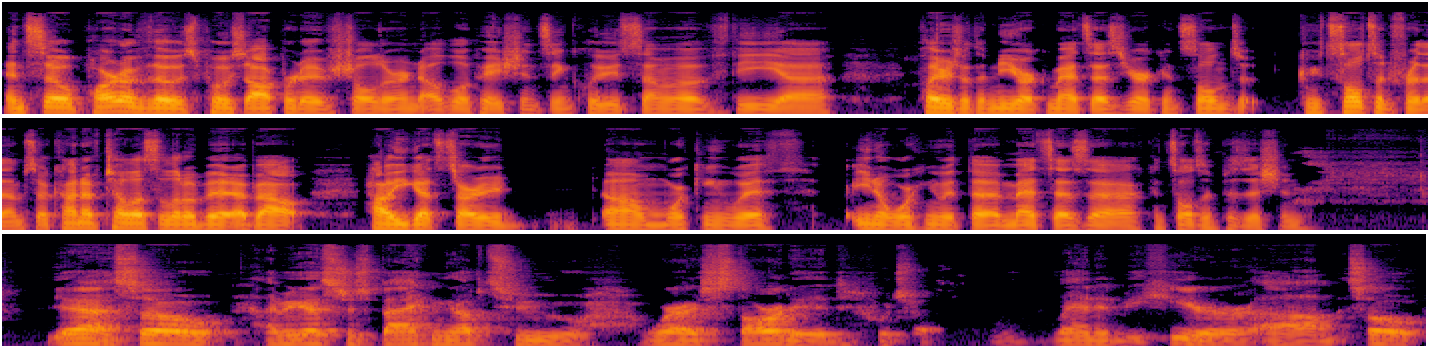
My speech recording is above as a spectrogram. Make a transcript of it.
And so part of those post-operative shoulder and elbow patients include some of the uh, players with the New York Mets as your consultant consultant for them. So kind of tell us a little bit about how you got started um, working with you know working with the Mets as a consultant position. Yeah, so I mean, I guess just backing up to where I started, which landed me here. Um, so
